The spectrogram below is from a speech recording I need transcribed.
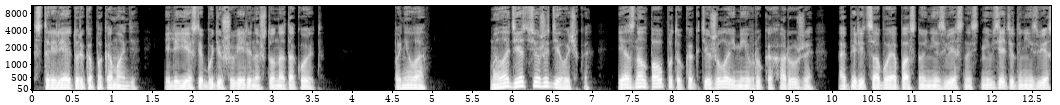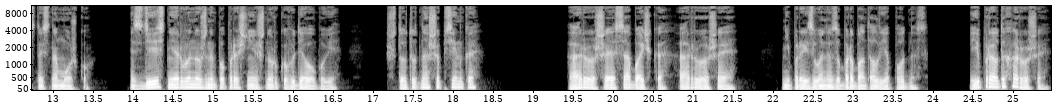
«Стреляй только по команде, или если будешь уверена, что он атакует». «Поняла». «Молодец все же девочка. Я знал по опыту, как тяжело, имея в руках оружие, а перед собой опасную неизвестность, не взять эту неизвестность на мушку. Здесь нервы нужны попрочнее шнурков для обуви. Что тут наша псинка? Хорошая собачка, хорошая. Непроизвольно забормотал я под нос. И правда хорошая.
